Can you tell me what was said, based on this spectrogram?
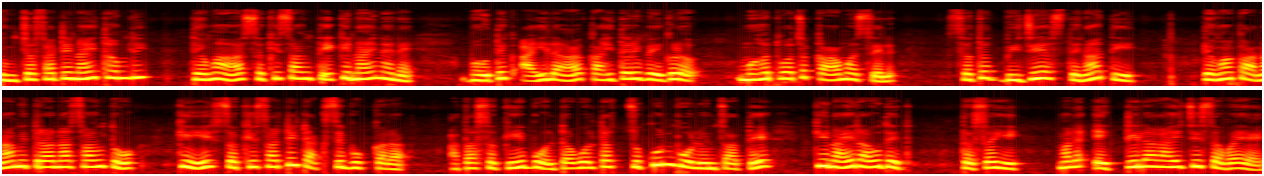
तुमच्यासाठी नाही थांबली? तेव्हा सखी सांगते की नाही नाही नाही. बहुतेक आईला काहीतरी वेगळं महत्त्वाचं काम असेल. सतत बिझी असते ना ती. तेव्हा काना मित्रांना सांगतो की सखीसाठी टॅक्सी बुक करा. आता सखी बोलता बोलता चुकून बोलून जाते की नाही राहू देत. तसंही मला एकटीला राहायची सवय आहे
